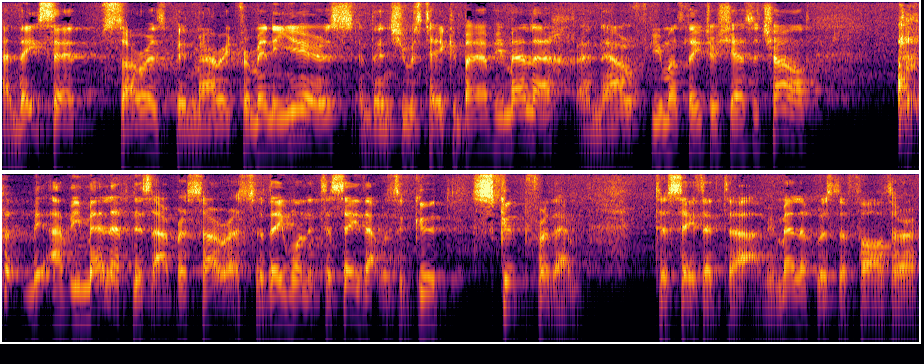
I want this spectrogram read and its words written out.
and they said, Sarah's been married for many years, and then she was taken by Avimelech, and now a few months later she has a child. Avimelech is Abra Sarah, so they wanted to say that was a good scoop for them, to say that uh, Avimelech was the father,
